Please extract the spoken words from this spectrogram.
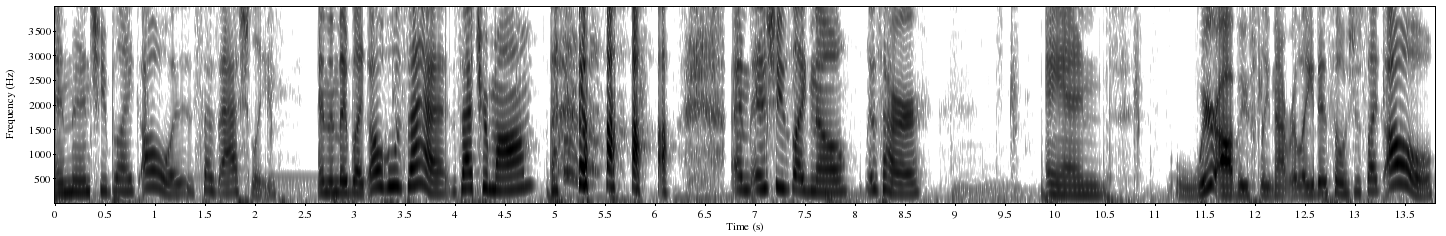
And then she'd be like, "Oh, it says Ashley." And then they'd be like, "Oh, who's that? Is that your mom?" and, and she's like, "No, it's her." And we're obviously not related, so it's just like, "Oh,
